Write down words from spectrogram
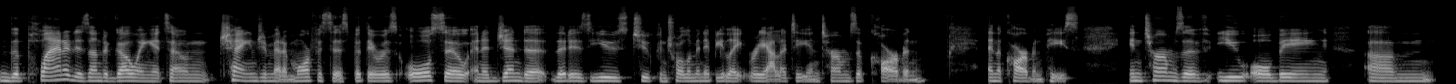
the planet is undergoing its own change and metamorphosis, but there is also an agenda that is used to control and manipulate reality in terms of carbon and the carbon piece, in terms of you all being um,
